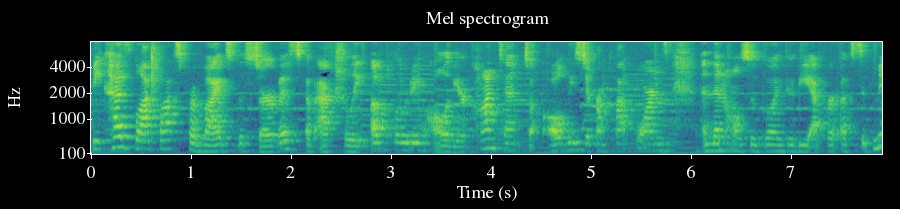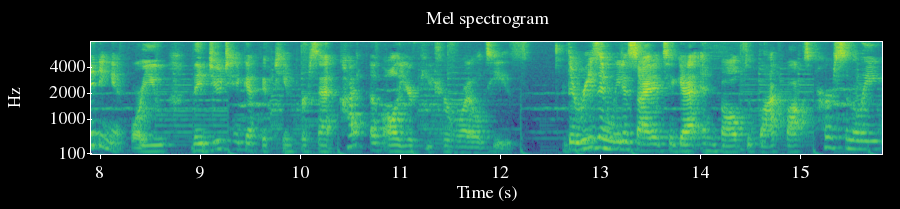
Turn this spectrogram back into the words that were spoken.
Because Blackbox provides the service of actually uploading all of your content to all these different platforms and then also going through the effort of submitting it for you, they do take a 15% cut of all your future royalties. The reason we decided to get involved with Blackbox personally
